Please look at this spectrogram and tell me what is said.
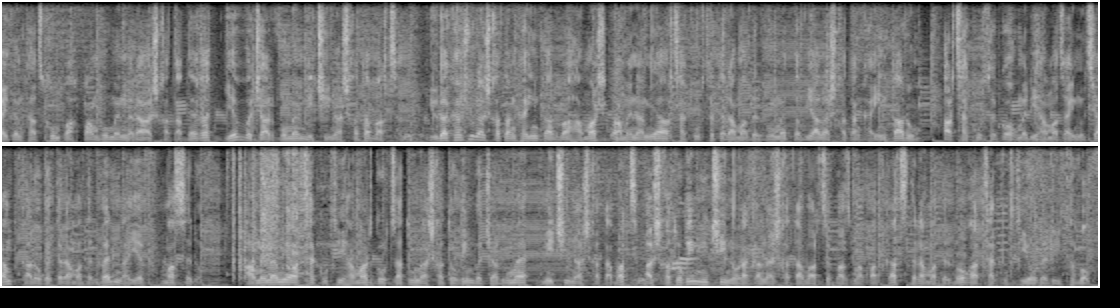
Այդ ընթացքում պահպանվում է նրա աշխատատեղը եւ վճարվում է միջին աշխատավարձը։ Յուրաքանչյուր աշխատանքային տարվա համար ամենամյա արձակուրդը տրամադրվում է տվյալ աշխատանքային տարում։ Արձակուրդը կողմերի համաձայնությամբ կարող է տրամադրվել նաեւ մասերով։ Ամենամյա արձակուրդի համար գործատուն աշխատողին վճարում է միջին աշխատավարձ, աշխատողի միջին օրական աշխատավարձը բազմապատկած տրամադրվող արձակուրդի օրերի թվով։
